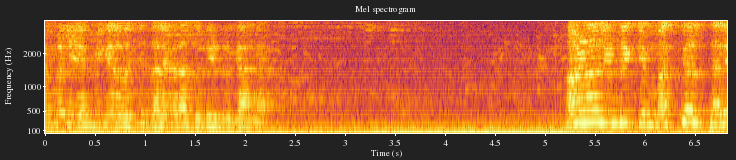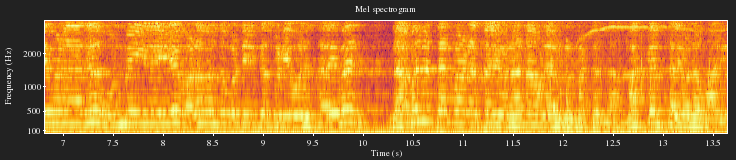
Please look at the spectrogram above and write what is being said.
எம்எல்ஏ எம்பிக்களை வச்சு தலைவரா சொல்லிட்டு இருக்காங்க. ஆனால் இன்றைக்கு மக்கள் தலைவனாக உண்மையிலேயே வளம் வந்து கொண்டிருக்கக்கூடிய ஒரு தலைவர் நமது தன்மான தலைவர் அண்ணாமலை அவர்கள் மட்டும்தான். மக்கள் தலைவராக மாறி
